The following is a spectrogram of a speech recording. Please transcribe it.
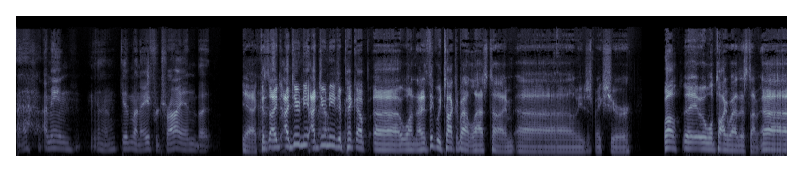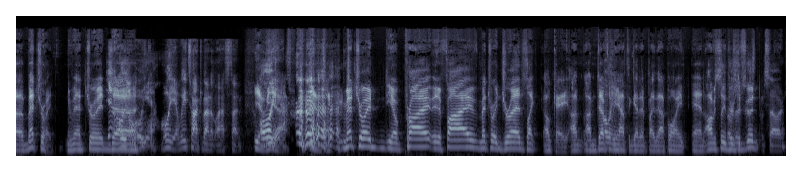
uh, I mean, you know, give them an A for trying, but Yeah, because I, I do need I do need to pick up uh one. I think we talked about it last time. Uh Let me just make sure. Well, uh, we'll talk about it this time. Uh Metroid, Metroid. yeah, uh, oh, oh, yeah, oh yeah, we talked about it last time. yeah, oh yeah. yeah, yeah, like Metroid, you know, Prime Five, Metroid Dread. It's like okay, I'm I'm definitely Oh, yeah. have to get it by that point. And obviously, Those there's a good sellers.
